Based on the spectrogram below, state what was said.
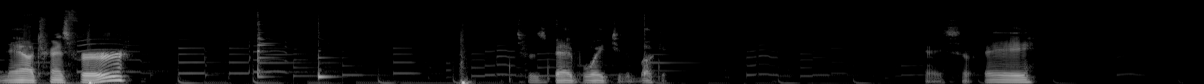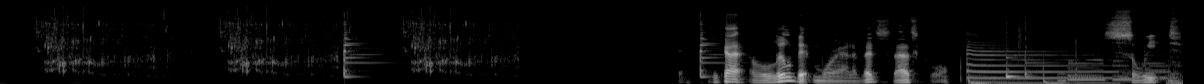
now transfer. Transfer this bad boy to the bucket. Okay, so A. Okay, so we got a little bit more out of it, so that's cool. Sweet.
